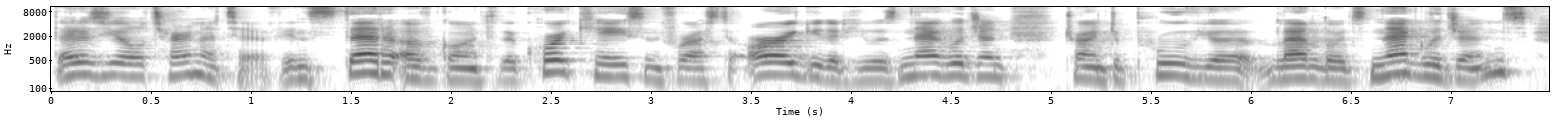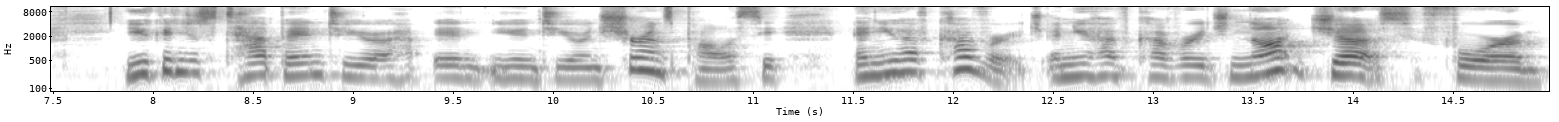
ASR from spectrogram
that is your alternative. Instead of going to the court case and for us to argue that he was negligent, trying to prove your landlord's negligence, you can just tap into your in, into your insurance policy and you have coverage. And you have coverage not just for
